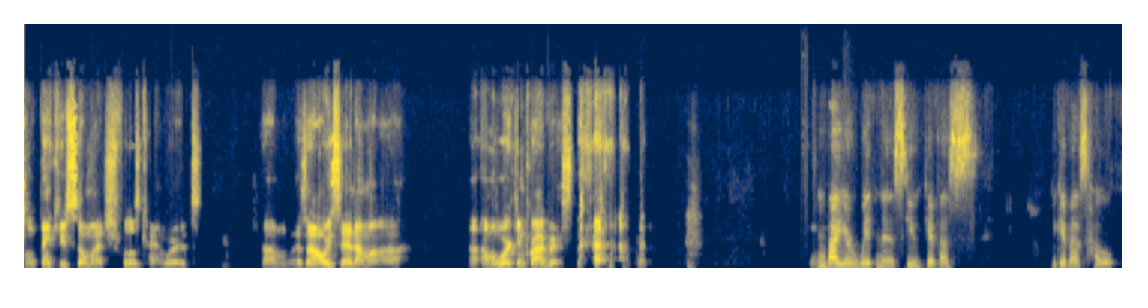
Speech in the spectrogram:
Well, thank you so much for those kind words. Um, as I always said, I'm a I'm a work in progress. and by your witness, you give us you give us hope.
